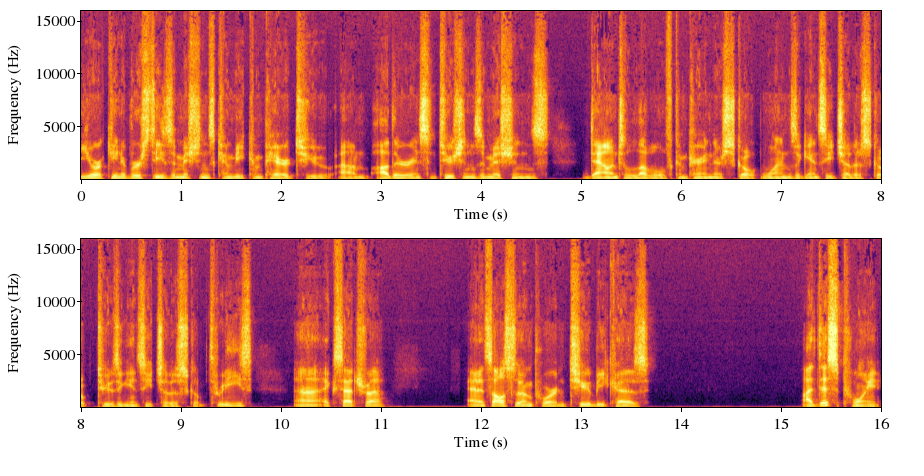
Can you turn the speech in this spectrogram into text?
York University's emissions can be compared to um, other institutions' emissions down to the level of comparing their scope ones against each other, scope twos against each other, scope threes, uh, etc. And it's also important too because at this point,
